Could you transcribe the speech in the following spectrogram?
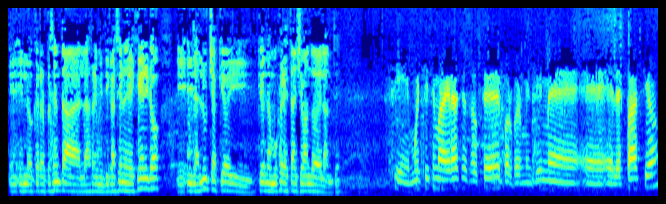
en, lo que representa las reivindicaciones de género y, las luchas que hoy, que hoy las mujeres están llevando adelante. Sí, muchísimas gracias a ustedes por permitirme eh, el espacio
